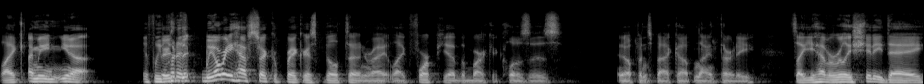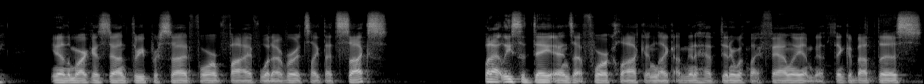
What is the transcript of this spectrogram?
Like I mean, you know, If we there's put the- it, we already have circuit breakers built in, right? Like 4 p.m. the market closes, it opens back up 9:30. It's like you have a really shitty day, you know, the market's down three percent, four or five, whatever. It's like that sucks. But at least the day ends at four o'clock, and like I'm gonna have dinner with my family. I'm gonna think about this.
